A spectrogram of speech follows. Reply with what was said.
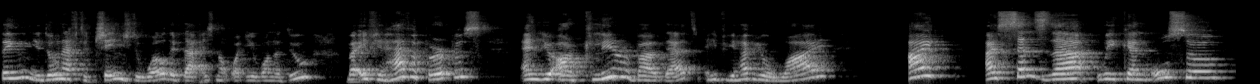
thing. You don't have to change the world if that is not what you want to do. But if you have a purpose and you are clear about that, if you have your why, I I sense that we can also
